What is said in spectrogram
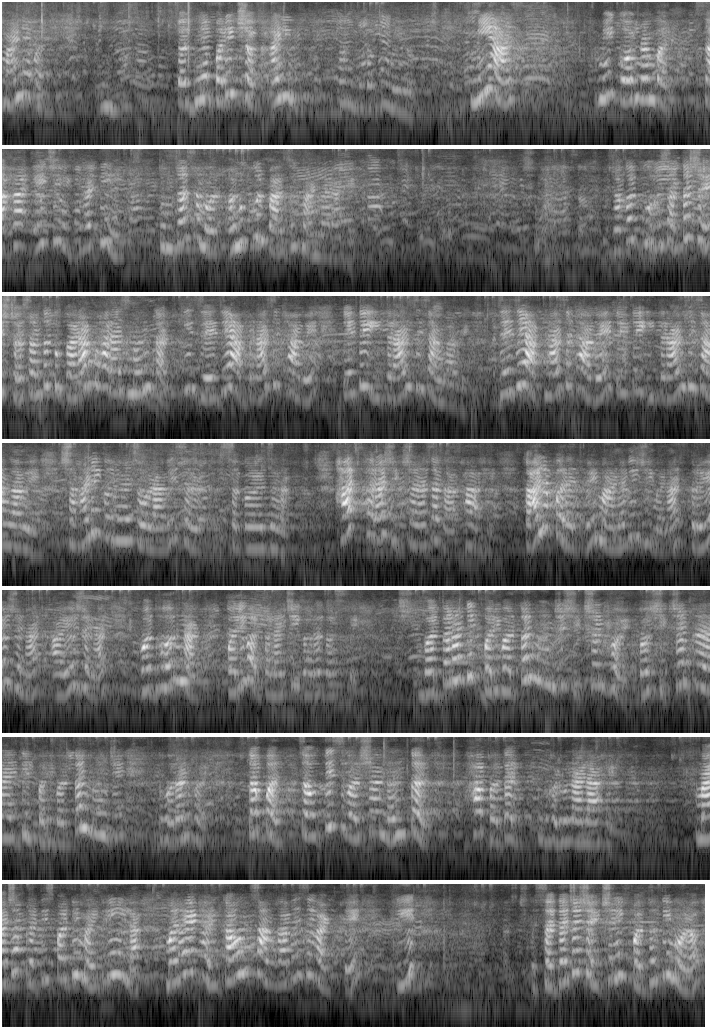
मान्यवर तज्ज्ञ परीक्षक आणि मी आज मी कोड नंबर सहा ए चे विद्यार्थी तुमच्यासमोर अनुकूल बाजू मांडणार आहे. जगद्गुरु संत श्रेष्ठ संत तुकाराम महाराज म्हणतात की जे जे आपणास ठावे ते ते इतरांचे सांगावे. जे जे आपणास ठावे ते ते इतरांचे सांगावे. शहाणे करून सोडावे सर- सकळ जण हाच खरा शिक्षणाचा गाभा आहे काल परत्वे मानवी जीवनात प्रयोजनात आयोजनात व धोरणात परिवर्तनाची गरज असते. वर्तनातील परिवर्तन म्हणजे शिक्षण होय व शिक्षण प्रणालीतील परिवर्तन म्हणजे धोरण होय. तब्बल चौतीस वर्षानंतर हा बदल घडून आला आहे. माझ्या प्रतिस्पर्धी मैत्रिणीला मला हे ठणकावून सांगावेसे वाटते की सध्याच्या शैक्षणिक पद्धतीमुळं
